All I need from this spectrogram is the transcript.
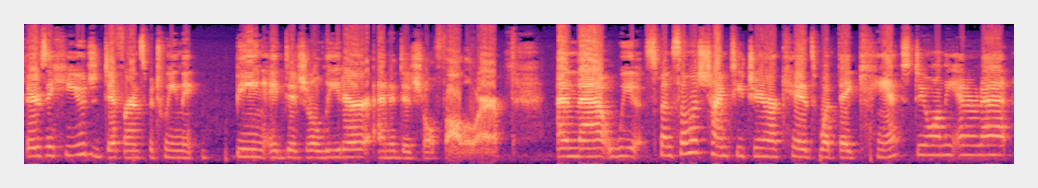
there's a huge difference between the, being a digital leader and a digital follower. And that we spend so much time teaching our kids what they can't do on the internet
